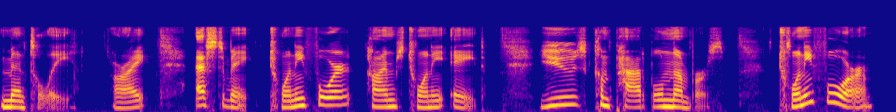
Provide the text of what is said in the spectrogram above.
mentally. All right, estimate 24 times 28. Use compatible numbers. 24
